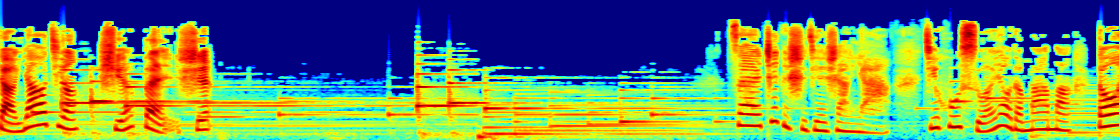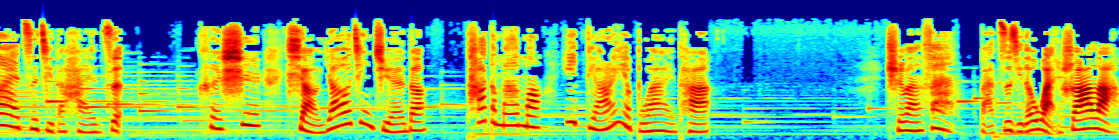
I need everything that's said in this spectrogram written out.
小妖精学本事。在这个世界上呀，几乎所有的妈妈都爱自己的孩子，可是小妖精觉得他的妈妈一点儿也不爱他。吃完饭，把自己的碗刷了；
